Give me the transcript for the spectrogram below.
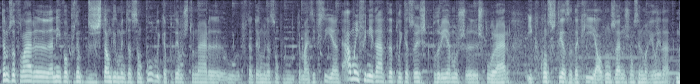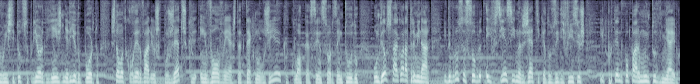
Estamos a falar eh, a nível, por exemplo, de gestão de iluminação pública, podemos tornar, eh, portanto, a iluminação pública mais eficiente. Há uma infinidade de aplicações que poderíamos eh, explorar e que, com certeza, daqui a alguns anos vão ser uma realidade. No Instituto Superior de Engenharia do Porto estão a decorrer vários projetos que envolvem esta tecnologia, que coloca sensores em tudo. Um deles está agora a terminar e debruça sobre a eficiência energética dos edifícios e pretende poupar muito dinheiro.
